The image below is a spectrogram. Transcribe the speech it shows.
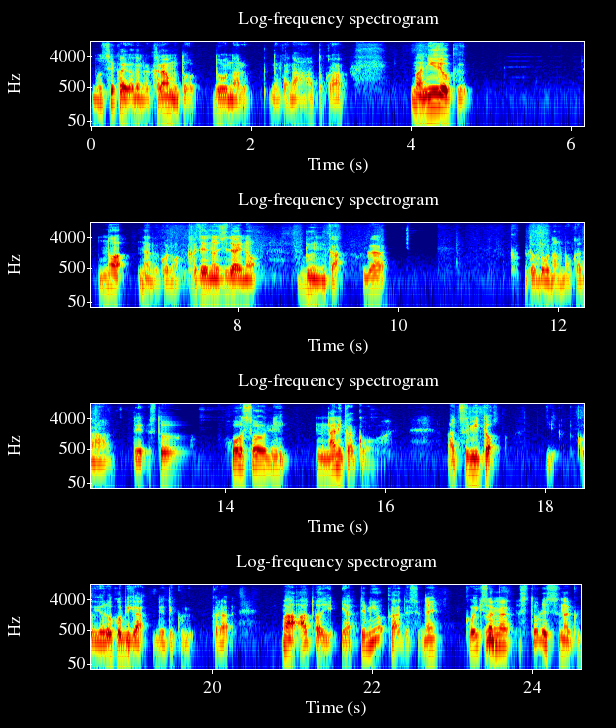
の世界がなんか絡むとどうなるのかなとか。まあニューヨークのなんかこの風の時代の文化がとどうなるのかなって放送に何かこう厚みとこう喜びが出てくるからまああとはやってみようかですよね。小池さんがストレスなく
